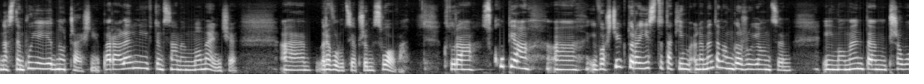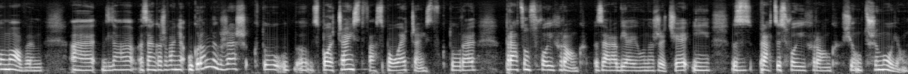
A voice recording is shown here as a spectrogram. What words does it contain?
następuje jednocześnie, paralelnie i w tym samym momencie E, rewolucja przemysłowa, która skupia e, i właściwie która jest takim elementem angażującym i momentem przełomowym e, dla zaangażowania ogromnych rzesz społeczeństwa, społeczeństw, które pracą swoich rąk zarabiają na życie i z pracy swoich rąk się utrzymują.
